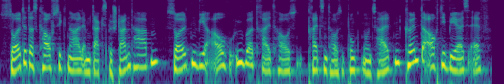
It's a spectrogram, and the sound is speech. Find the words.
Sollte das Kaufsignal im DAX Bestand haben, sollten wir auch über 13.000 Punkten uns halten, könnte auch die BASF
